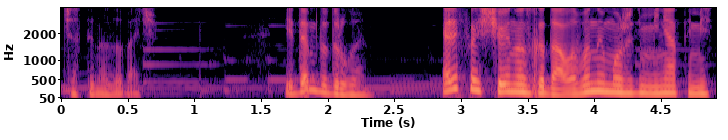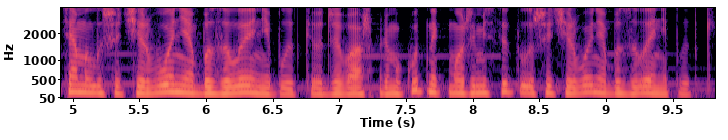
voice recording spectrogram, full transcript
частина задачі. Йдемо до другої. Ельфи щойно згадали, вони можуть міняти місцями лише червоні або зелені плитки, отже, ваш прямокутник може містити лише червоні або зелені плитки.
